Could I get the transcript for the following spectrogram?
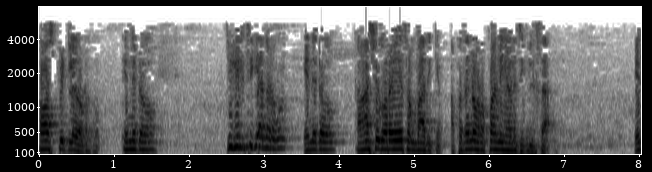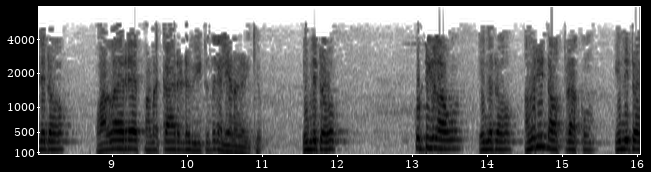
ഹോസ്പിറ്റൽ തുടങ്ങും. എന്നിട്ടോ? ചികിത്സിക്കാൻ തുടങ്ങും. എന്നിട്ടോ? കാശ് കുറേ സമ്പാദിക്കും. അപ്പൊ തന്നെ ഉറപ്പാണ് ഇയാളുടെ ചികിത്സ. എന്നിട്ടോ? വളരെ പണക്കാരുടെ വീട്ടിൽ നിന്ന് കല്യാണം കഴിക്കും. എന്നിട്ടോ? കുട്ടികളാവും എന്നിട്ടോ അവരെയും ഡോക്ടറാക്കും എന്നിട്ടോ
